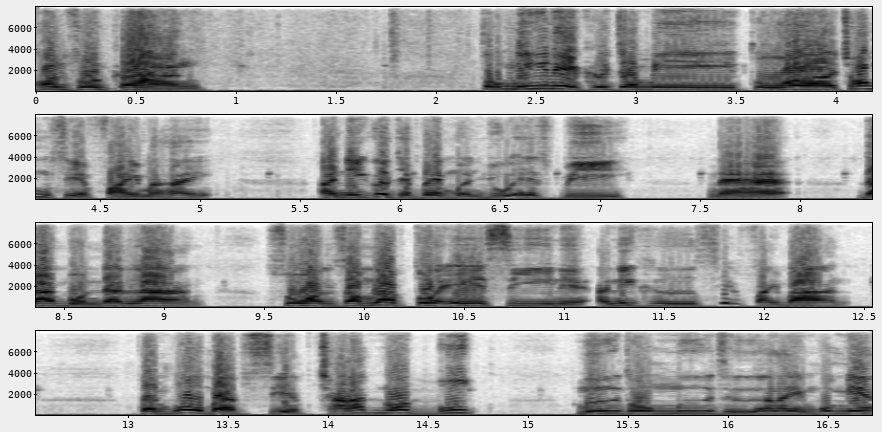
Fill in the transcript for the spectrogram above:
คอนโซลกลาง ตรงนี้เนี่ยคือจะมีตัวช่องเสียบไฟมาให้ อันนี้ก็จะเป็นเหมือน USB นะฮะ ด้านบนด้านล่าง ส่วนสำหรับตัว AC เนี่ย อันนี้คือเสียบไฟบ้าน เป็นพวกแบบเสียบชาร์จโน้ตบุ๊ก มือทงมือถืออะไรอย่างพวกนี้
